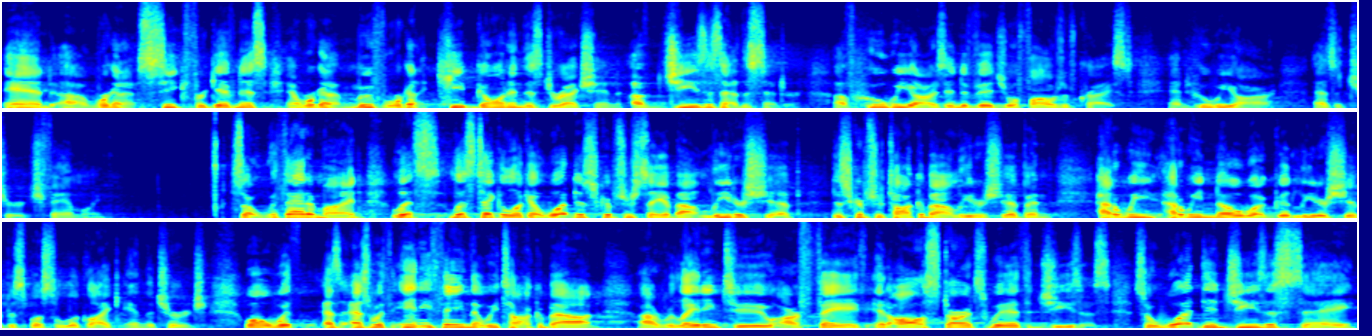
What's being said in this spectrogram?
and uh, we're going to seek forgiveness, and we're going to move, we're going to keep going in this direction of Jesus at the center of who we are as individual followers of Christ and who we are as a church family. So, with that in mind, let's, let's take a look at what does Scripture say about leadership? Does Scripture talk about leadership, and how do we, how do we know what good leadership is supposed to look like in the church? Well, with, as, as with anything that we talk about uh, relating to our faith, it all starts with Jesus. So, what did Jesus say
